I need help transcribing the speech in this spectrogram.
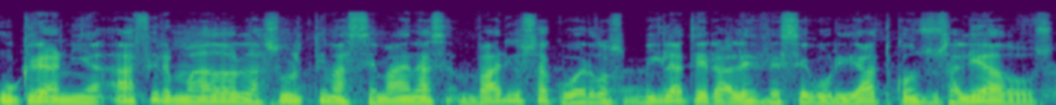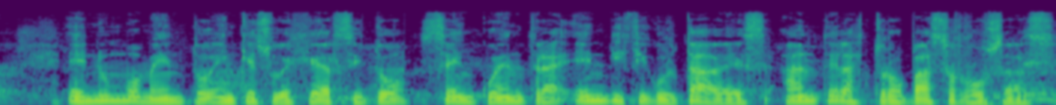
Ucrania ha firmado en las últimas semanas varios acuerdos bilaterales de seguridad con sus aliados, en un momento en que su ejército se encuentra en dificultades ante las tropas rusas.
